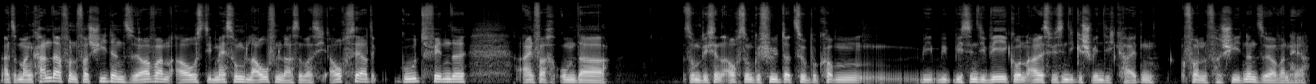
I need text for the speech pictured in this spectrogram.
Also man kann da von verschiedenen Servern aus die Messung laufen lassen, was ich auch sehr gut finde, einfach um da so ein bisschen auch so ein Gefühl dazu bekommen, wie, wie, wie sind die Wege und alles, wie sind die Geschwindigkeiten von verschiedenen Servern her.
